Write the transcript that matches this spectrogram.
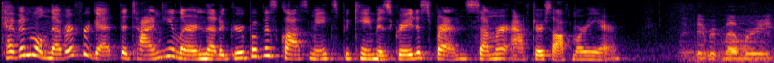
Kevin will never forget the time he learned that a group of his classmates became his greatest friends summer after sophomore year. My favorite memory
